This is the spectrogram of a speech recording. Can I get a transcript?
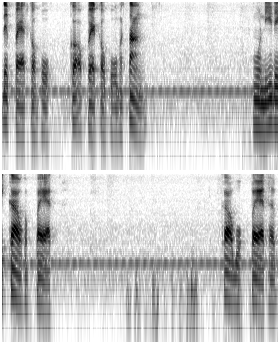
ได้แปดกับหกก็เอาแปดกับหกมาตั้งงวดนี้ได้เก้ากับแปดเก้าบวกแปดครับ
